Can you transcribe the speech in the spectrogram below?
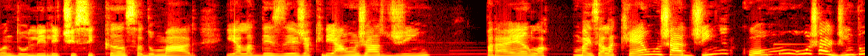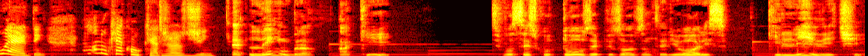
quando Lilith se cansa do mar e ela deseja criar um jardim para ela, mas ela quer um jardim como o jardim do Éden. Ela não quer qualquer jardim. É, lembra aqui, se você escutou os episódios anteriores, que Lilith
